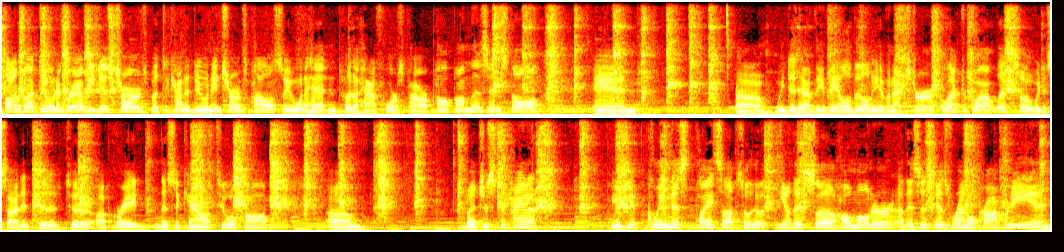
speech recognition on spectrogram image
Thought about doing a gravity discharge, but to kind of do an insurance policy, we went ahead and put a half horsepower pump on this install. And uh, we did have the availability of an extra electrical outlet, so we decided to, to upgrade this account to a pump. Um, but just to kind of you know, get clean this place up so that you know this uh, homeowner uh, this is his rental property and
